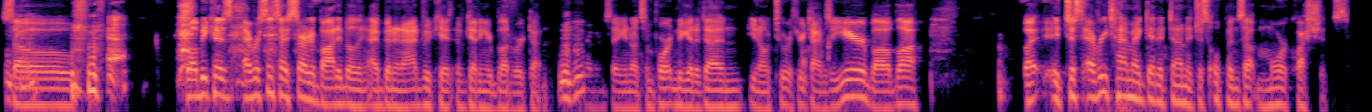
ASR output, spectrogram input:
so hmm well because ever since i started bodybuilding i've been an advocate of getting your blood work done Mhm. Been saying, you know, it's important to get it done, you know, two or three times a year, blah, blah, blah. But it just every time I get it done, it just opens up more questions.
